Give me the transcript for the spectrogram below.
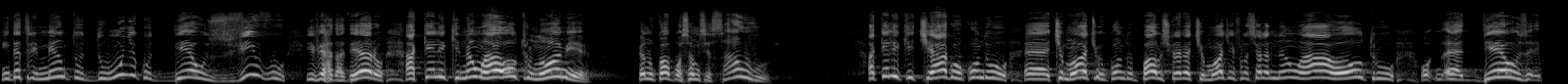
em detrimento do único Deus vivo e verdadeiro, aquele que não há outro nome pelo qual possamos ser salvos. Aquele que Tiago, quando é, Timóteo, quando Paulo escreve a Timóteo, ele falou assim: olha, não há outro é, Deus, é,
